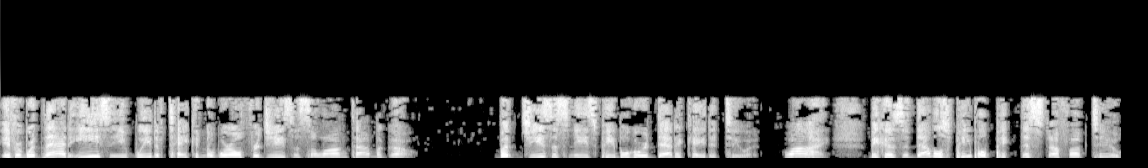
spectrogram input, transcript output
If it were that easy, we'd have taken the world for Jesus a long time ago. But Jesus needs people who are dedicated to it. Why? Because the devil's people pick this stuff up too.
